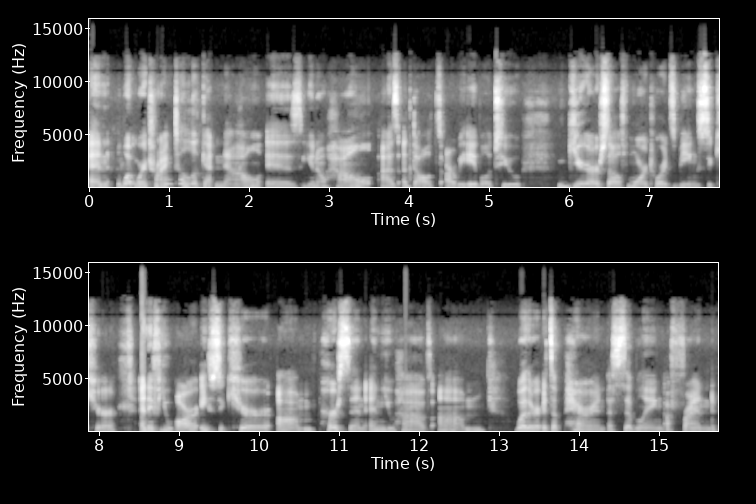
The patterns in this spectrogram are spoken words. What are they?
And what we're trying to look at now is, you know, how as adults are we able to gear ourselves more towards being secure? And if you are a secure um, person and you have um, whether it's a parent, a sibling, a friend,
